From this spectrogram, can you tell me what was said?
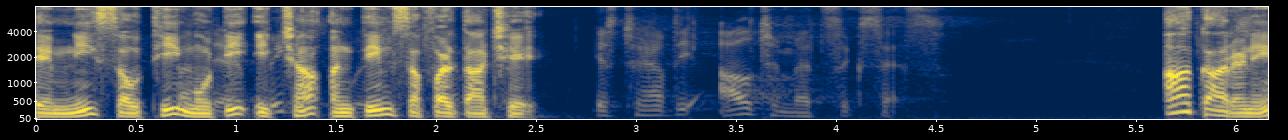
તેમની સૌથી મોટી ઈચ્છા અંતિમ સફળતા છે. આ કારણે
